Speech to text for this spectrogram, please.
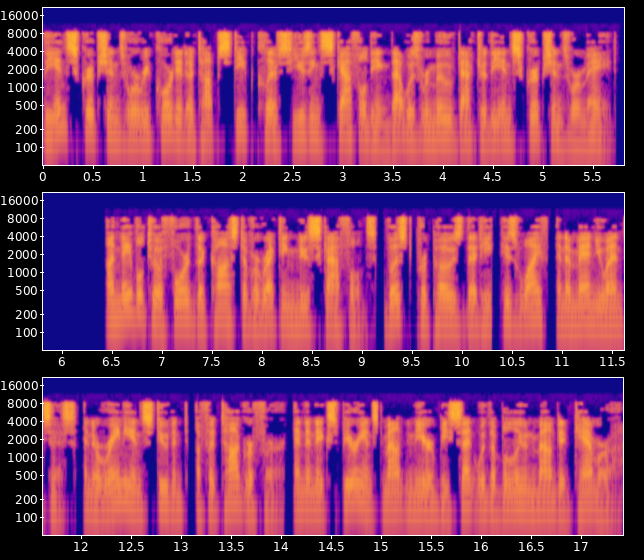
The inscriptions were recorded atop steep cliffs using scaffolding that was removed after the inscriptions were made. Unable to afford the cost of erecting new scaffolds, Wüst proposed that he, his wife, an amanuensis, an Iranian student, a photographer, and an experienced mountaineer be sent with a balloon-mounted camera.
